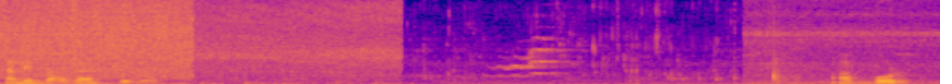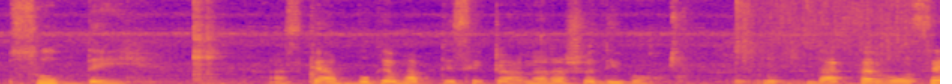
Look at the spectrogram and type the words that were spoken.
খালি বাগার দিব। আব্বুর স্যুপ দেই। আজকে আব্বুকে ভাবতেছি একটু আনারসও দিব। ডাক্তার বলছে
